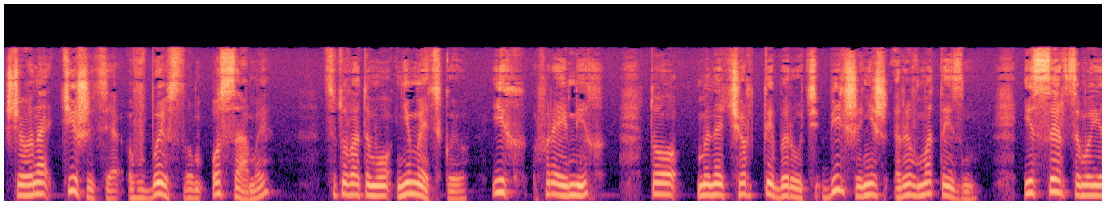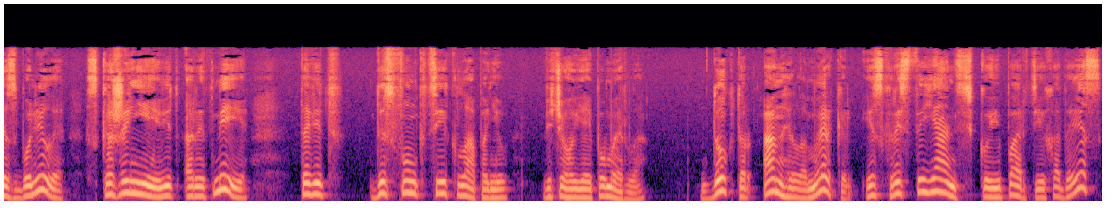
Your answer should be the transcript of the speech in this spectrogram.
що вона тішиться вбивством осами, цитуватиму німецькою їх фрейміх, то мене чорти беруть більше, ніж ревматизм, і серце моє зболіле скаженіє від аритмії та від дисфункції клапанів, від чого я й померла. Доктор Ангела Меркель із християнської партії ХДС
